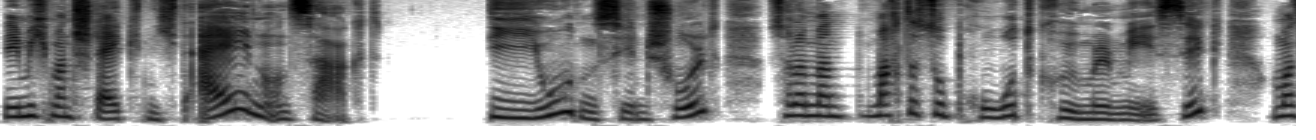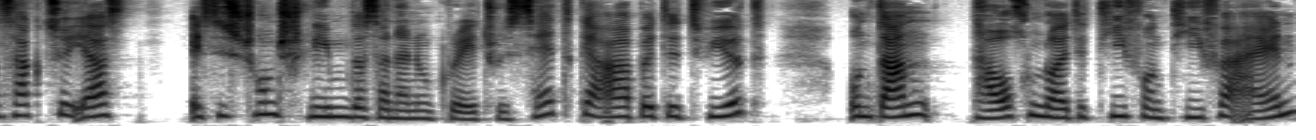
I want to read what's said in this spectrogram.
nämlich man steigt nicht ein und sagt, die Juden sind schuld, sondern man macht das so brotkrümelmäßig. Und man sagt zuerst, es ist schon schlimm, dass an einem Great Reset gearbeitet wird, und dann tauchen Leute tiefer und tiefer ein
